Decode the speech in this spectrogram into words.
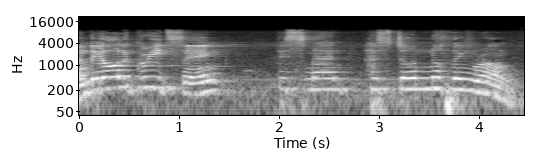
And they all agreed, saying, This man has done nothing wrong.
